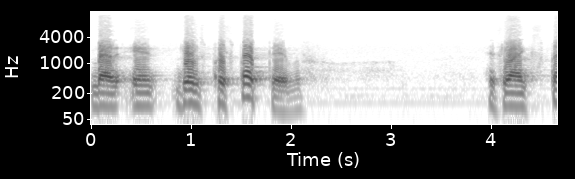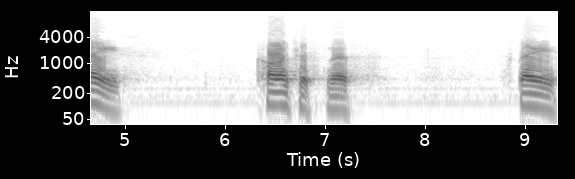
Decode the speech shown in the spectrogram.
but it gives perspective. It's like space, consciousness, space,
